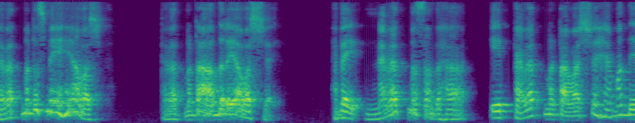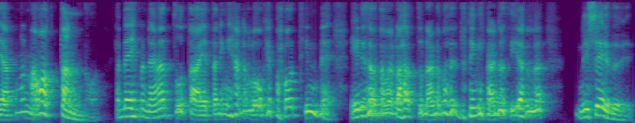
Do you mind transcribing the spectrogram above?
පැවැත්මට ස්නේහය අවශ්‍යයි. පැවැත්මට ආදරය අවශ්‍යයි. හැබැයි නැවැත්ම සඳහා ඒ පැවැත්මට අවශ්‍ය හැම දෙයක්ම නවත්තන්න ඕන. හැබැයි එහෙම නැවැත්තුවොත් ආයතනින් එහාට ලෝකේ පවතින්නේ නැහැ. ඒ නිසා තමයි රහත් වුණාට පස්සේ එතනින් එහාට සියල්ල නිෂේධ වෙන්නේ.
